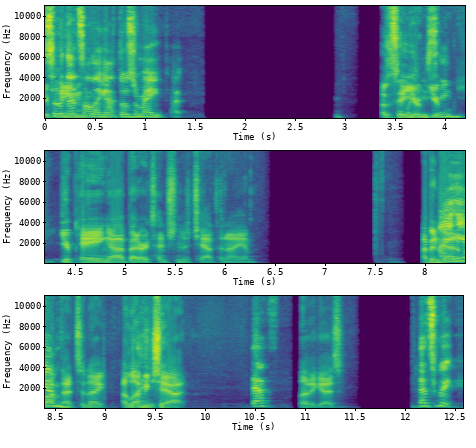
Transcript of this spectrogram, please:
You're so paying, that's all I got. Those are my. I was say you're you you're saying? you're paying uh, better attention to chat than I am. I've been I bad am. about that tonight. I love you, chat. That's Love you guys. that's great.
